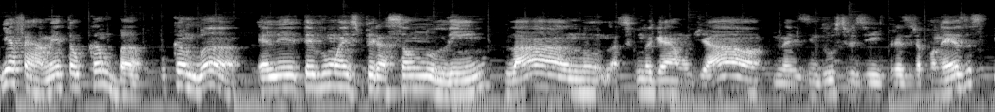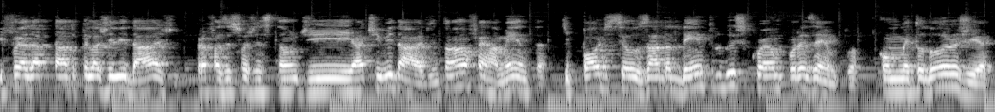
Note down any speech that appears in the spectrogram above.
E a ferramenta é o Kanban. O Kanban, ele teve uma inspiração no Lean, lá no, na Segunda Guerra Mundial, nas indústrias e empresas japonesas, e foi adaptado pela agilidade para fazer sua gestão de atividades. Então é uma ferramenta que pode ser usada dentro do Scrum, por exemplo, como metodologia.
